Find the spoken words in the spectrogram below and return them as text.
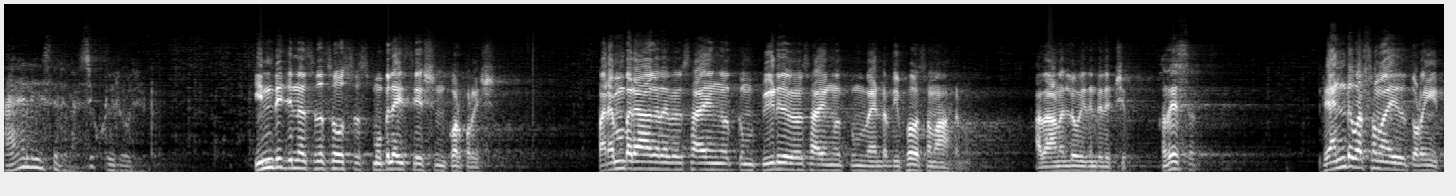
ആലീസിന്റെ മനസ്സിൽ കുളിര് കോരിയിട്ടു ഇൻഡിജിനസ് റിസോഴ്സസ് മൊബിലൈസേഷൻ കോർപ്പറേഷൻ പരമ്പരാഗത വ്യവസായങ്ങൾക്കും പീഡിത വ്യവസായങ്ങൾക്കും വേണ്ട വിഭവ സമാഹരണം അതാണല്ലോ ഇതിന്റെ ലക്ഷ്യം. അതെ സർ. രണ്ട് വർഷമായി ഇത് തുടങ്ങിയിട്ട്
